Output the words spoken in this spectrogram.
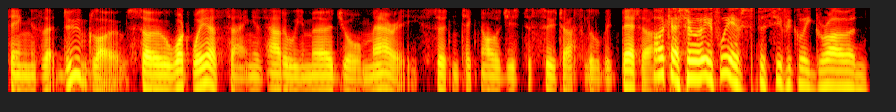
things that do glow. So, what we are saying is how do we merge or marry certain technologies to suit us a little bit better? Okay, so if we have specifically grown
